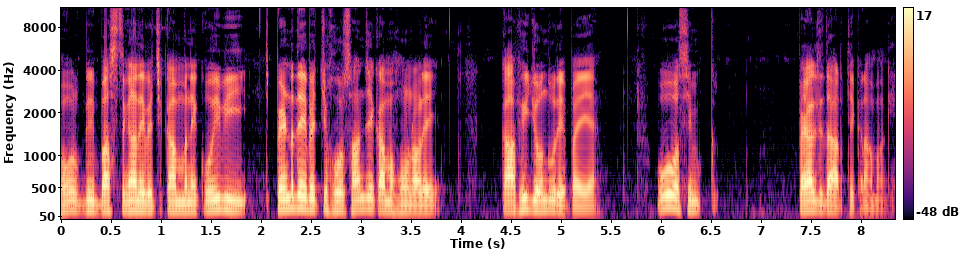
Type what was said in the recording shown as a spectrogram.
ਹੋਰ ਬਸਤੀਆਂ ਦੇ ਵਿੱਚ ਕੰਮ ਨੇ ਕੋਈ ਵੀ ਪਿੰਡ ਦੇ ਵਿੱਚ ਹੋਰ ਸਾਂਝੇ ਕੰਮ ਹੋਣ ਵਾਲੇ ਕਾਫੀ ਜੋ ਅਧੂਰੇ ਪਏ ਆ। ਉਹ ਅਸੀਂ ਪਹਿਲ ਦੇ ਆਧਾਰ ਤੇ ਕਰਾਵਾਂਗੇ।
